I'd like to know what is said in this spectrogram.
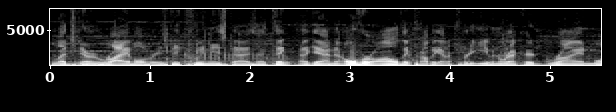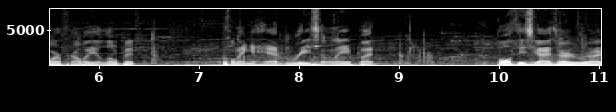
legendary rivalries between these guys. I think again overall they probably got a pretty even record. Ryan Moore probably a little bit pulling ahead recently, but both these guys are uh,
